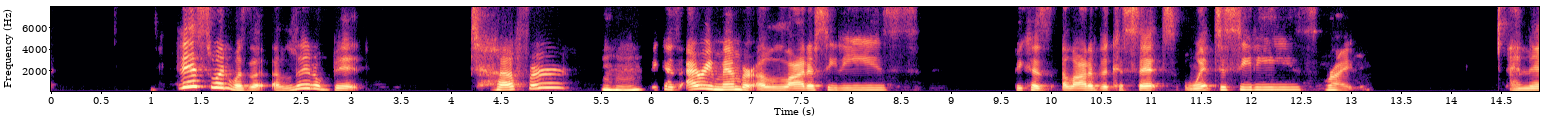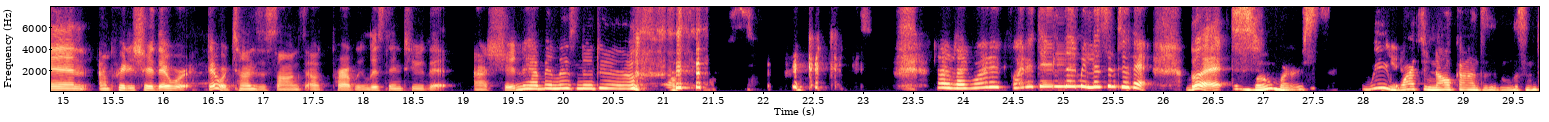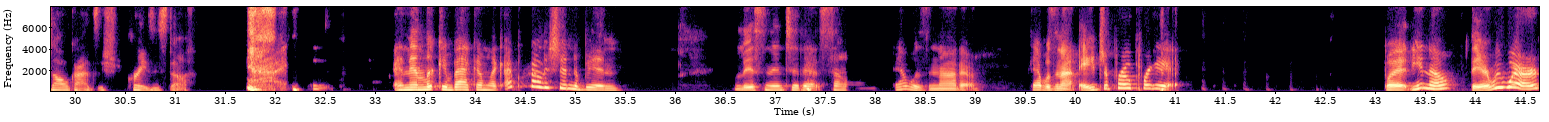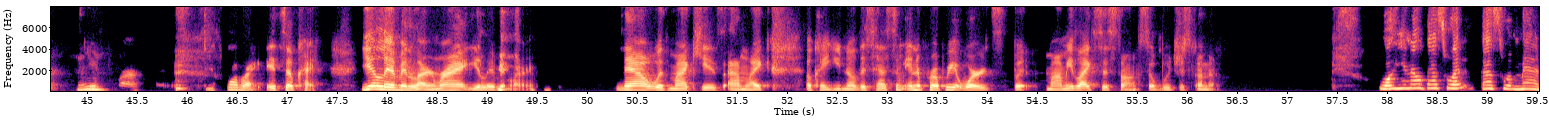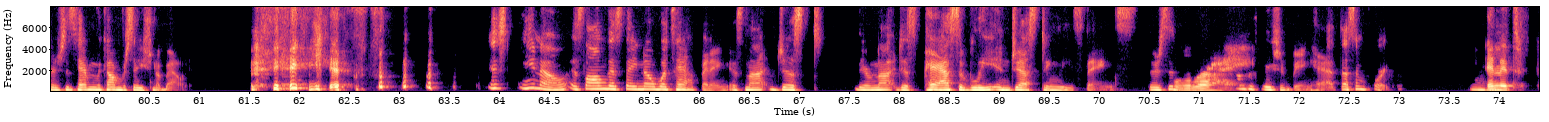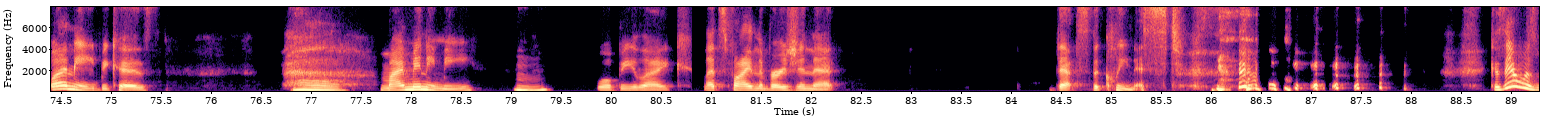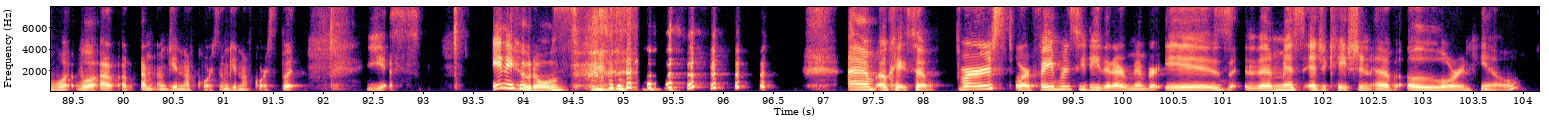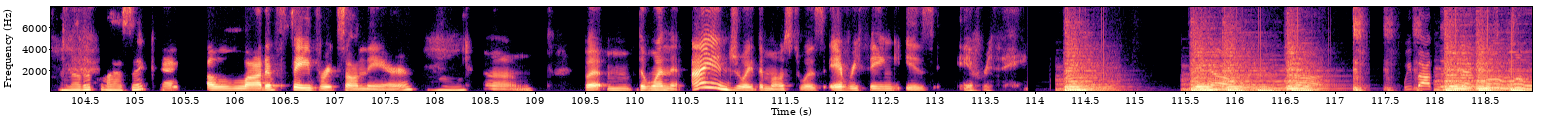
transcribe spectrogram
this one was a, a little bit tougher mm-hmm. because I remember a lot of CDs because a lot of the cassettes went to CDs. Right. And then I'm pretty sure there were there were tons of songs I was probably listening to that I shouldn't have been listening to. I'm like, why did why did they let me listen to that? But boomers, we yeah. watching all kinds of listen to all kinds of crazy stuff. and then looking back, I'm like, I probably shouldn't have been listening to that song. That was not a that was not age appropriate. But you know, there we were. Mm. All right. It's okay. You live and learn, right? You live and learn. now with my kids, I'm like, okay, you know, this has some inappropriate words, but mommy likes this song, so we're just gonna. Well, you know, that's what that's what matters is having the conversation about it. yes. it's you know, as long as they know what's happening, it's not just they're not just passively ingesting these things. There's a right. conversation being had. That's important. Mm-hmm. And it's funny because my mini me mm-hmm. will be like, let's find the version that that's the cleanest. Because there was what, well, I, I'm, I'm getting off course. I'm getting off course, but yes. Any hoodles. Um, okay, so first or favorite CD that I remember is The Miseducation of Lauryn Hill. Another classic. A lot of favorites on there. Mm-hmm. Um, but the one that I enjoyed the most was Everything is Everything. Yo, uh, we about to set this one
